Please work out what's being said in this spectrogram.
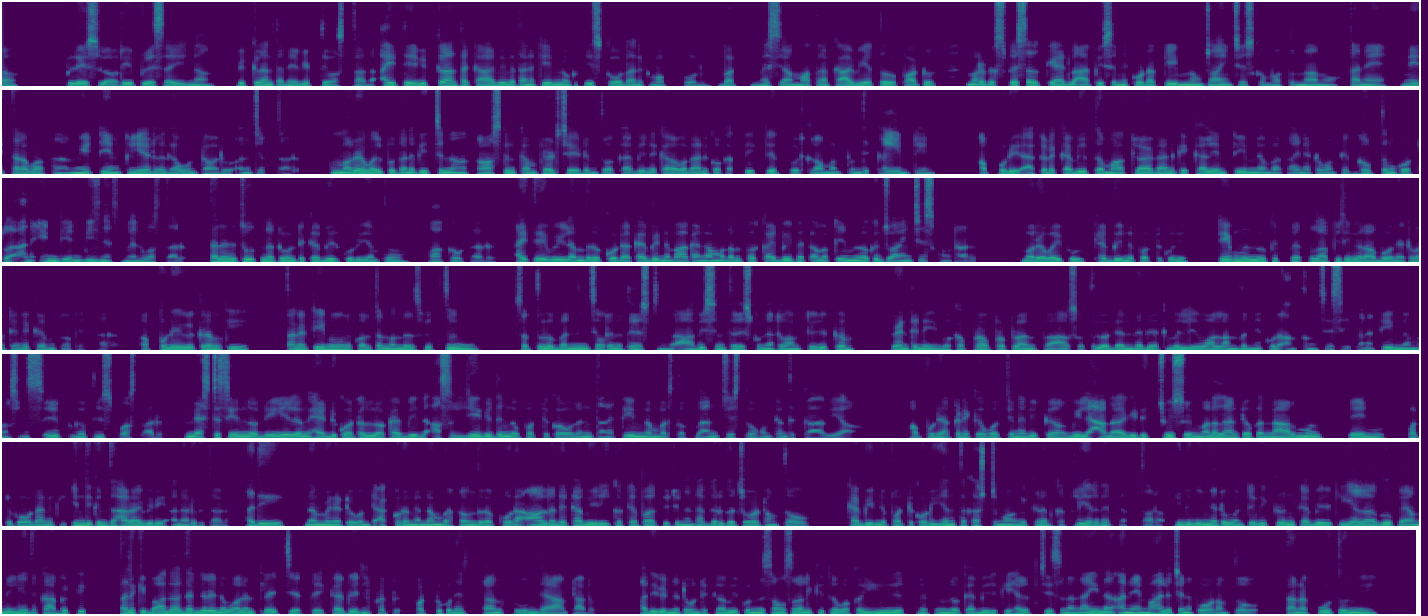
ప్లేస్లో రీప్లేస్ అయిన విక్రాంత్ అనే వ్యక్తి వస్తాడు. అయితే విక్రాంత్ కావ్యను తన టీంలోకి తీసుకోవడానికి మొక్కుకోడు. బట్ మెస్రామ్ మాత్రం కావ్యతో పాటు మరొక స్పెషల్ క్యాడ్ల ఆఫీసర్ని కూడా టీంను జాయిన్ చేసుకోబోతున్నాను. తనే మీ తర్వాత మీ టీంకి లీడర్గా ఉంటాడు అని చెప్తాడు. మరోవైపు తనకి ఇచ్చిన టాస్క్ని కంప్లీట్ చేయడంతో కబీర్ని కలవడానికి ఒక క్రికెట్ పోర్ట్కి రమ్మంటుంది కలీం టీం అప్పుడు అక్కడ కబీర్తో మాట్లాడడానికి కలీం టీం నెంబర్ అయినటువంటి గౌతమ్ కోట్ల అనే ఇండియన్ బిజినెస్ మ్యాన్ వస్తారు. తనని చూసినటువంటి కబీర్ కూడా ఎంతో వాక్ అవుతాడు అయితే వీళ్ళందరూ కూడా కబీర్ని బాగా నమ్మడంతో కబీర్ని తమ టీంలోకి జాయిన్ చేసుకుంటారు మరోవైపు కబీర్ని పట్టుకుని టీంలోకి స్పెషల్ ఆఫీసర్గా రాబోనేటువంటి విక్రమ్ తోపిస్తారు అప్పుడు ఈ విక్రమ్కి తన టీంలోని కొంతమంది వ్యక్తులను సత్తులో బంధించవరని తెలుస్తుంది. ఆ విషయం తెలుసుకున్నటువంటి విక్రమ్ వెంటనే ఒక ప్రాపర్ ప్లాన్తో ఆ సొత్తులో డెన్ దగ్గరికి వెళ్ళి వాళ్ళందరినీ కూడా అంతం చేసి తన టీం మెంబర్స్ని ని సేఫ్గా తీసుకొస్తాడు నెక్స్ట్ సీన్లో ఢిల్లీలోని హెడ్ క్వార్టర్లో కబీర్ అసలు ఏ విధంగా పట్టుకోవాలని తన టీం మెంబర్స్తో ప్లాన్ చేస్తూ ఉంటుంది కావ్య. అప్పుడు అక్కడికి వచ్చిన విక వీళ్ళ హడావిడి చూసి మనలాంటి ఒక నార్మల్ పెయిన్ పట్టుకోవడానికి ఎందుకింత హడావిడి అని అడుగుతాడు. అది నమ్మినటువంటి అక్కడున్న నంబర్ అందరూ కూడా ఆల్రెడీ కబీర్ యొక్క కెపాసిటీని దగ్గరగా చూడటంతో కబీర్ని పట్టుకోవడం ఎంత కష్టమో విక్రమ్కి క్లియర్గా చెప్తారు. ఇది విన్నటువంటి విక్రమ్ కబీర్కి ఎలాగో ఫ్యామిలీ లేదు కాబట్టి తనకి బాగా దగ్గరైన వాళ్ళని ట్రై చేస్తే కబీర్ని పట్టు పట్టుకునే ఛాన్స్ ఉంది అంటాడు. అది విన్నటువంటి కబీర్ కొన్ని సంవత్సరాల క్రితం ఒక యూఎస్ మిషన్లో కబీర్కి హెల్ప్ చేసిన నైనా అనే మహిళ చనిపోవడంతో తన కూతుర్ని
